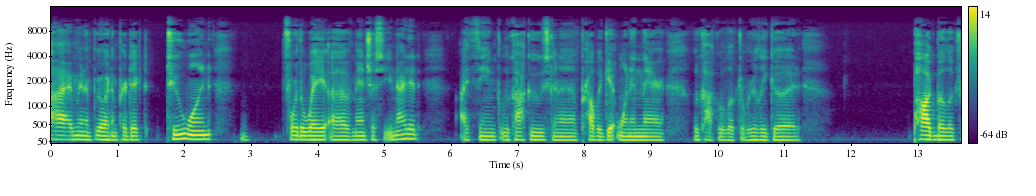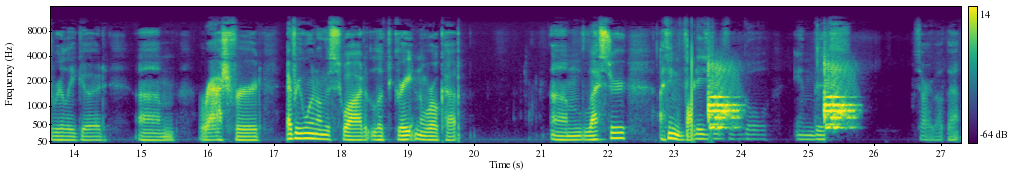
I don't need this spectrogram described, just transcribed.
I'm going to go ahead and predict 2 1 for the way of Manchester United. I think Lukaku's going to probably get one in there. Lukaku looked really good. Pogba looked really good. Um, Rashford, everyone on the squad looked great in the World Cup. Um, Leicester, I think Vardy's good for a goal in this. Sorry about that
